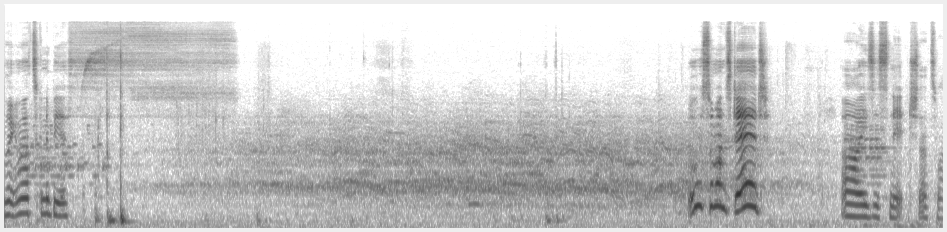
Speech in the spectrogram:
I think that's going to be a Oh, someone's dead. Oh, he's a snitch, that's why.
